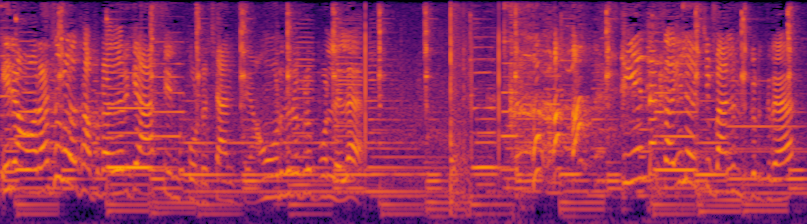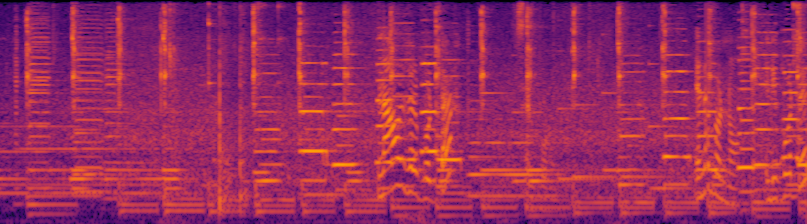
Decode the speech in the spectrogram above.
இரு அவன் ரசகுல்லா சாப்பிடாத வரைக்கும் ஆசியன் போடுற சான்ஸ் அவன் ஒரு தடவை போடல நீ என்ன கையில வச்சு பேலன்ஸ் கொடுக்குற? நான் ஒரு தடவை போட்டேன் சரி போடு. என்ன பண்ணும்? இப்படி போட்டு.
